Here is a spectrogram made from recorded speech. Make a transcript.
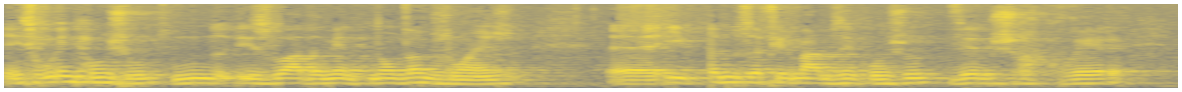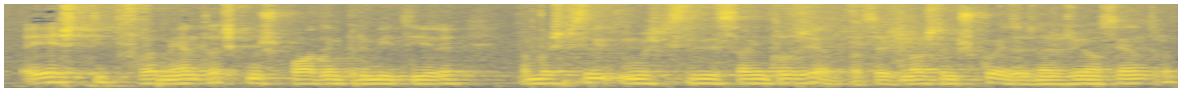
em, conjunto, isoladamente não vamos longe, uh, e para nos afirmarmos em conjunto devemos recorrer a este tipo de ferramentas que nos podem permitir uma, uma especialização inteligente. Ou seja, nós temos coisas na região centro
